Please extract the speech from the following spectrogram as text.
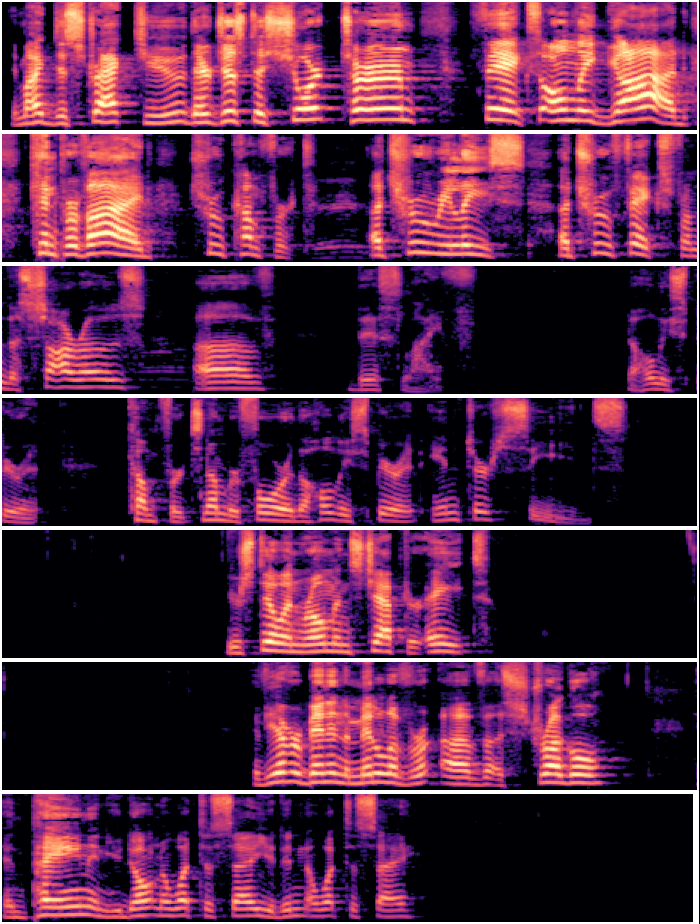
they might distract you. They're just a short term fix. Only God can provide true comfort, a true release, a true fix from the sorrows of this life. The Holy Spirit comforts. Number four, the Holy Spirit intercedes. You're still in Romans chapter 8. Have you ever been in the middle of, of a struggle and pain and you don't know what to say? You didn't know what to say?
